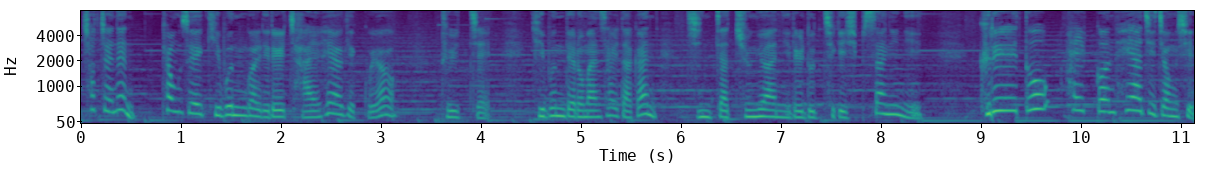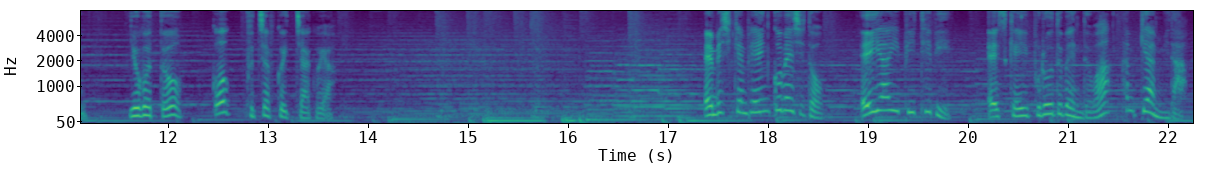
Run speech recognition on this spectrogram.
첫째는 평소에 기분 관리를 잘 해야겠고요. 둘째, 기분대로만 살다간 진짜 중요한 일을 놓치기 십상이니 그래도 할 건 해야지 정신 요것도 꼭 붙잡고 있자고요. MBC 캠페인 꿈의 지도 AIBTV SK 브로드밴드와 함께합니다.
